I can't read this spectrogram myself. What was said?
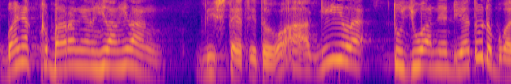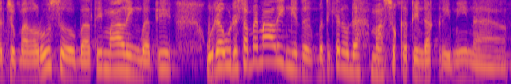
Banyak ke barang yang hilang-hilang di stage itu. Wah, gila. Tujuannya dia tuh udah bukan cuma ngerusuh, berarti maling, berarti udah udah sampai maling gitu. Berarti kan udah masuk ke tindak kriminal.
